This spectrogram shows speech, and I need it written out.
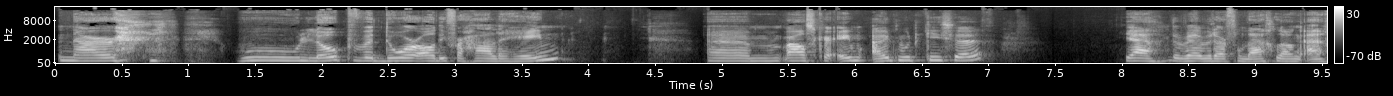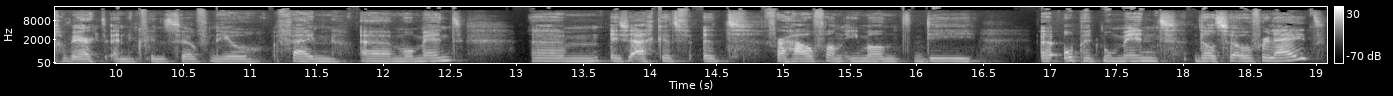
naar hoe lopen we door al die verhalen heen. Um, maar als ik er één uit moet kiezen, ja, we hebben daar vandaag lang aan gewerkt en ik vind het zelf een heel fijn uh, moment. Um, is eigenlijk het, het, verhaal van iemand die uh, op het moment dat ze overlijdt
